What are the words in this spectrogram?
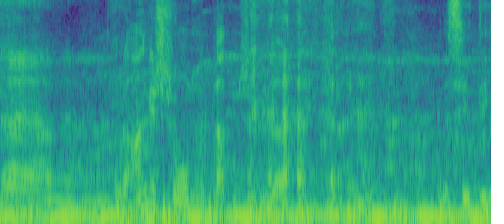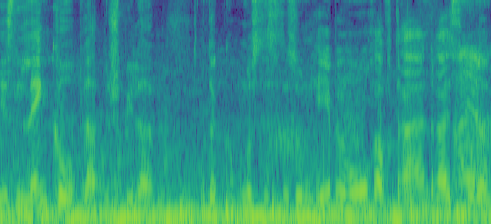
Ja, ja, ja. oder angeschobene Plattenspieler. Das, die hießen Lenko-Plattenspieler. Und da musstest du so einen Hebel hoch auf 33 Ah, ja. oder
